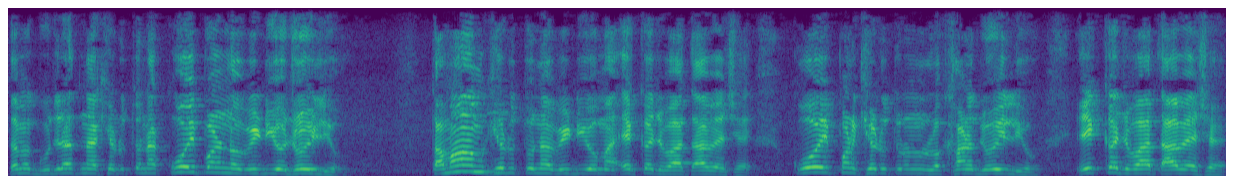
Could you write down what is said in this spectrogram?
તમે ગુજરાતના ખેડૂતોના કોઈ પણનો વીડિયો જોઈ લ્યો. તમામ ખેડૂતોના વિડીયોમાં એક જ વાત આવે છે. કોઈ પણ ખેડૂતોનું લખાણ જોઈ લ્યો. એક જ વાત આવે છે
